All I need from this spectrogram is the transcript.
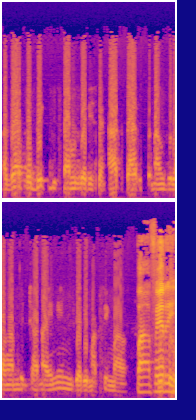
agar publik bisa menjadi sehat dan penanggulangan bencana ini menjadi maksimal. Pak Ferry,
